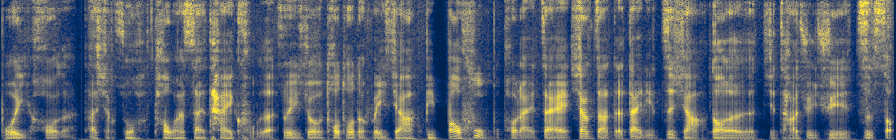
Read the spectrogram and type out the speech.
播以后呢，他想说逃亡实在太苦了，所以就偷偷的回家禀报父母。后来在乡长的带领之下，到了警察局去自首。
